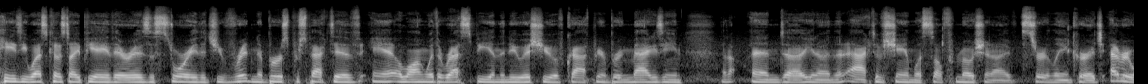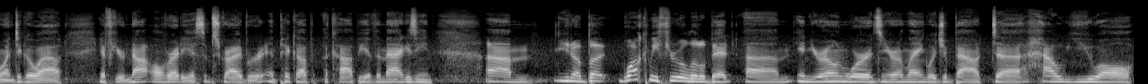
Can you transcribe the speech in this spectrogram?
hazy West Coast IPA, there is a story that you've written a Brewer's Perspective, and, along with a recipe in the new issue of Craft Beer and Brewing Magazine, and, and uh, you know, in an act of shameless self promotion, I certainly encourage everyone to go out if you're not already a subscriber and pick up a copy of the magazine. Um, you know, but walk me through a little bit um, in your own words and your own language about uh, how you all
